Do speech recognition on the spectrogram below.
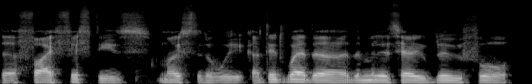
the five fifties most of the week. I did wear the the military blue for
